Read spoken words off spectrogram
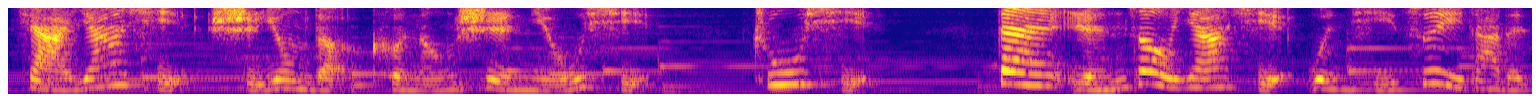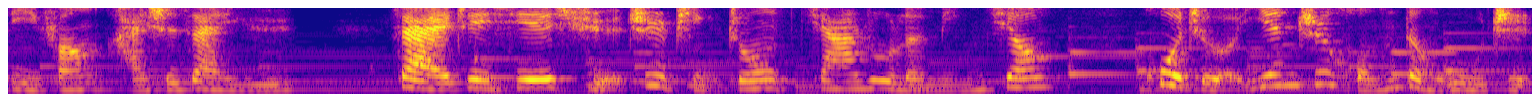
假鸭血使用的可能是牛血、猪血，但人造鸭血问题最大的地方还是在于，在这些血制品中加入了明胶或者胭脂红等物质。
